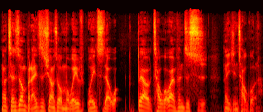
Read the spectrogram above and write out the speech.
那陈世忠本来一直希望说我们维维持在万不要超过万分之十，那已经超过了。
